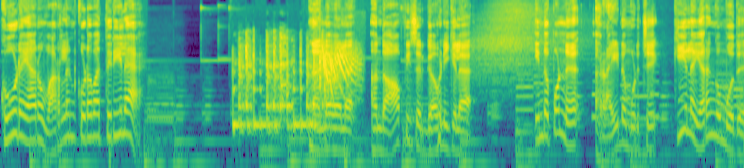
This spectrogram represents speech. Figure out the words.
கூட யாரும் வரலன்னு கூடவா தெரியல? நல்ல வேளை அந்த ஆபீசர் கவனிக்கல. இந்த பொண்ணு ரைடை முடிச்சு கீழே இறங்கும் போது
